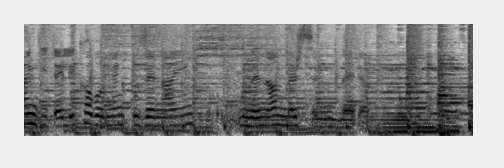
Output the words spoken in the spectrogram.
այն գիտելիքը, որ մենք կուզենայինք ունենան մեր սերունդները։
